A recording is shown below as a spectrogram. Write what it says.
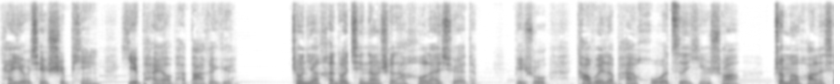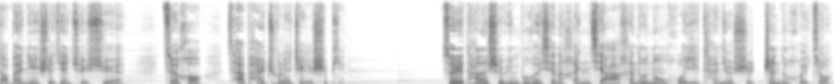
她有些视频一拍要拍八个月，中间很多技能是她后来学的，比如她为了拍活字印刷。专门花了小半年时间去学，最后才拍出了这个视频。所以他的视频不会显得很假，很多农活一看就是真的会做。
